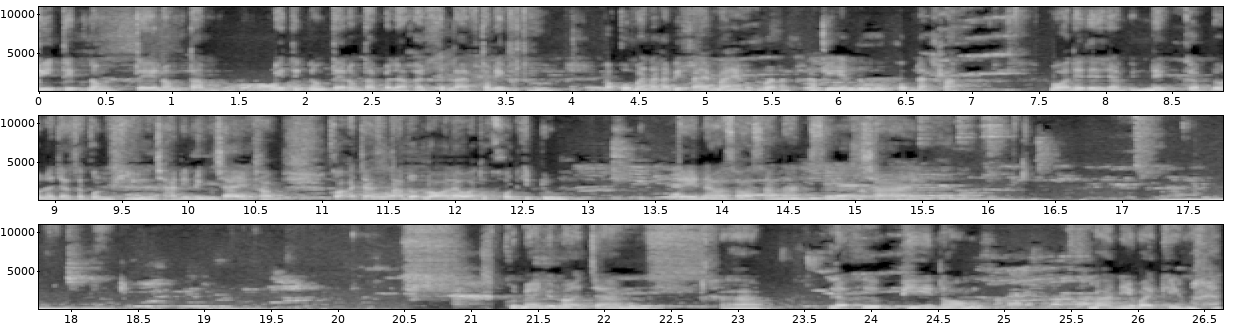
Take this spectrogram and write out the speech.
พี่ติดน้องเต้น้องตั้มพี่ติดน้องเต้น้องตั้มไปแล้วใครขึ้นไลฟ์ต้องรีบมาดูขอบคุณมากนะครับพี่สายใหม่ขอบคุณมากนะครับที่เอ็นดูผมนะครับ เมื่อวานที่เต้อยากเป็นเด็กเกือบโดนอาจารย์สกลทิ้งช้านิดนึงใช่ครับ ก็อาจารย์สตาร์ทรถรอแล้วอะทุกคนคิดดู เตนาวซอสามหานเสือใช่คุณแม่อายุน้อยจังครับ แล้วคือพี่น้องบ้านนี้ไหวเก่งมาก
